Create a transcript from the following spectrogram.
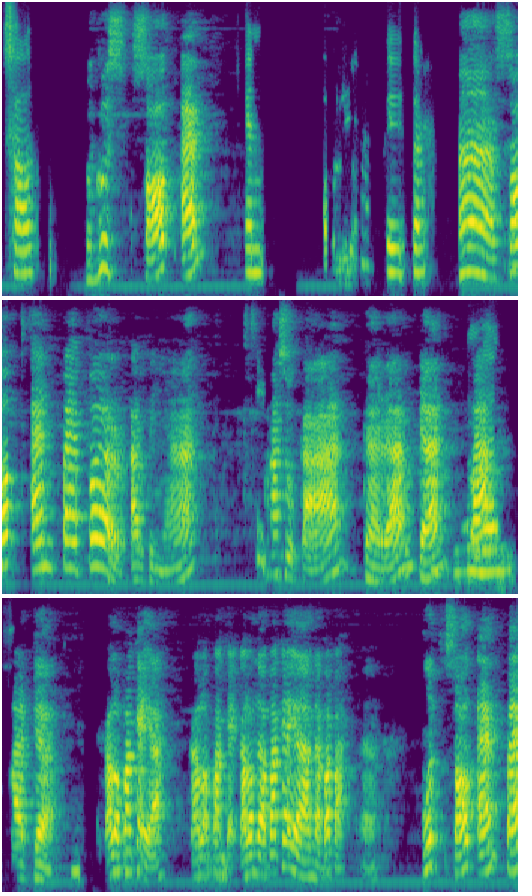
salt bagus. Salt and and pepper. Nah, salt and pepper artinya masukkan garam dan la- lada. Kalau pakai ya, Kalau pakai, kalau nggak pakai ya nggak apa-apa. Nah, Put salt and pe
